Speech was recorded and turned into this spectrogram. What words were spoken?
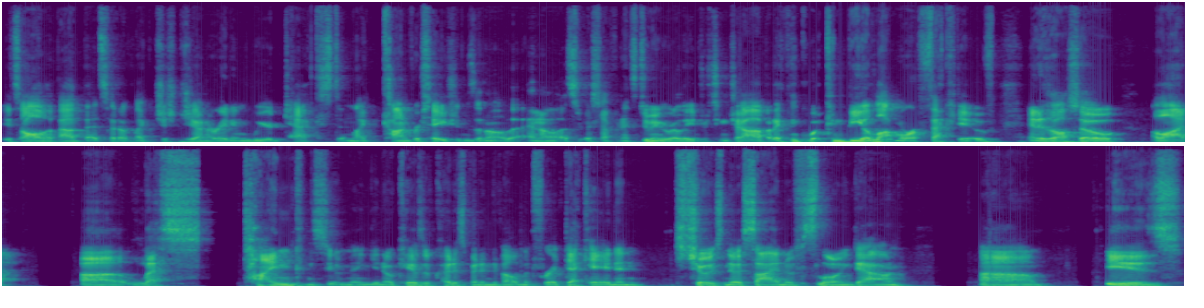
it's all about that sort of like just generating weird text and like conversations and all that and all that sort of stuff. And it's doing a really interesting job. But i think what can be a lot more effective and is also a lot uh, less time consuming you know caves of Qud has been in development for a decade and shows no sign of slowing down um, is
